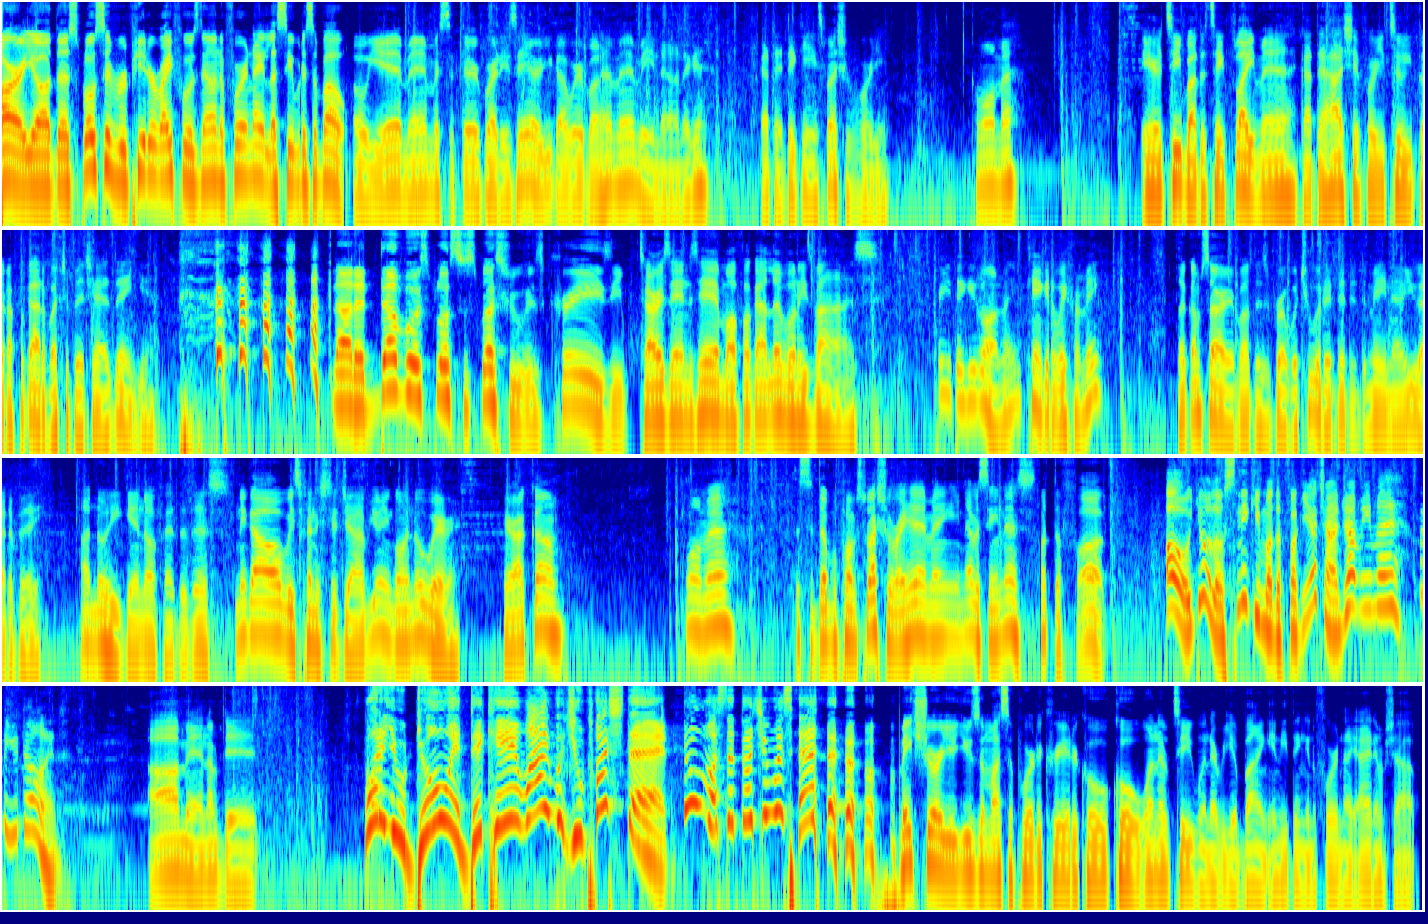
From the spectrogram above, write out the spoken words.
All right, y'all. The explosive repeater rifle is down in Fortnite. Let's see what it's about. Oh, yeah, man. Mr. Third Party's here. You got to worry about him and me now, nigga. Got that Dickie ain't special for you. Come on, man. Air T about to take flight, man. Got that hot shit for you, too. You thought I forgot about your bitch ass, didn't you? now, the double explosive special is crazy. Tarzan is here, motherfucker. I live on these vines. Where you think you going, man? You can't get away from me. Look, I'm sorry about this, bro, but you would have did it to me. Now you gotta pay. I know he getting off after this. Nigga, I always finish the job. You ain't going nowhere. Here I come. Come on, man. This is a double pump special right here, man. You ain't never seen this. What the fuck? Oh, you a little sneaky motherfucker. Y'all trying to jump me, man? What are you doing? Ah, oh, man, I'm dead. What are you doing, dickhead? Why would you push that? You must have thought you was him. Make sure you're using my supporter creator code, code 1MT, whenever you're buying anything in the Fortnite item shop.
